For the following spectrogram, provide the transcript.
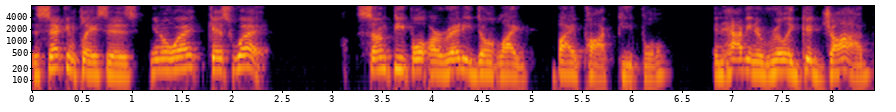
The second place is, you know what? Guess what? Some people already don't like BIPOC people and having a really good job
